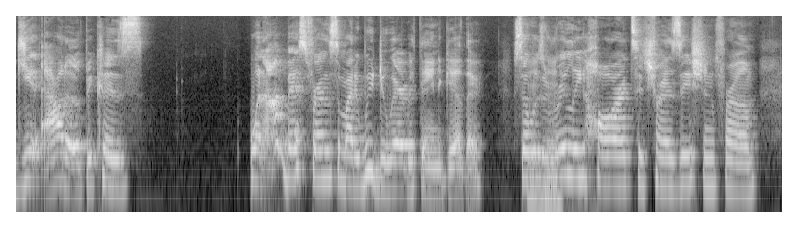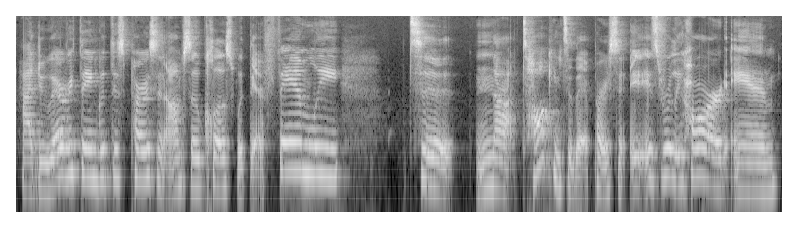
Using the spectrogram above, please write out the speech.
get out of because when I'm best friends with somebody we do everything together. So mm-hmm. it's really hard to transition from I do everything with this person, I'm so close with their family to not talking to that person. It's really hard and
